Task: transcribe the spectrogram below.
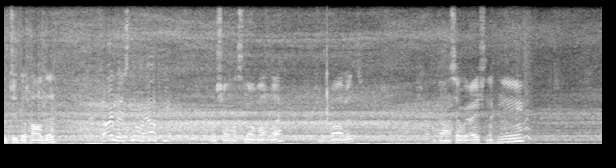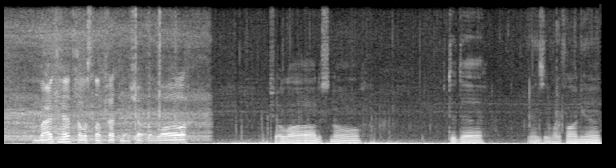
الجدر هذا. كان السنو يا أخي. ما شاء الله سنو برا. بارد. قاعد نسوي عيشنا هني. وبعدها تخلص طبختنا إن شاء الله. إن شاء الله ال snow. ابتدى ينزل مرة ثانية.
